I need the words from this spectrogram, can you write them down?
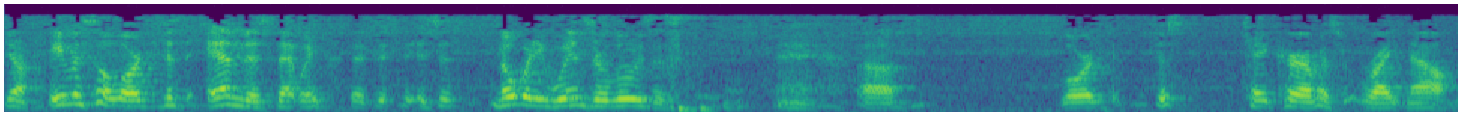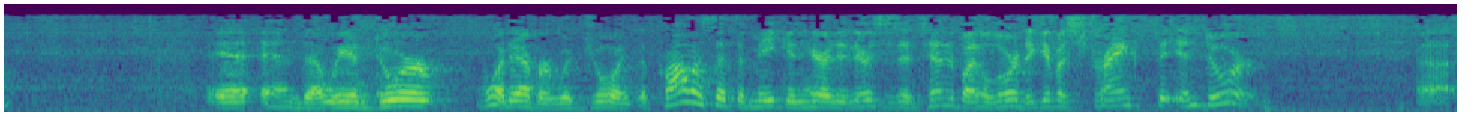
You know, even so, Lord, just end this that way. It's just nobody wins or loses. Uh, Lord, just take care of us right now, and, and uh, we endure whatever with joy. The promise that the meek inherited theirs is intended by the Lord to give us strength to endure. Uh,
